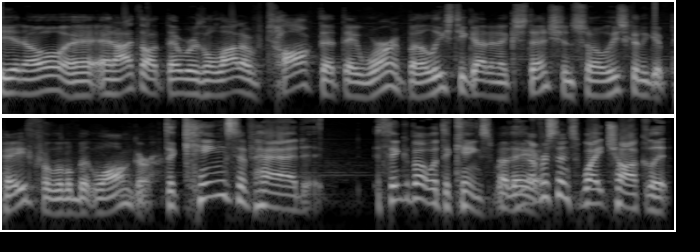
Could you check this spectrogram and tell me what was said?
you know, and I thought there was a lot of talk that they weren't, but at least he got an extension, so he's going to get paid for a little bit longer. The Kings have had. Think about what the Kings. Oh, ever since White Chocolate,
